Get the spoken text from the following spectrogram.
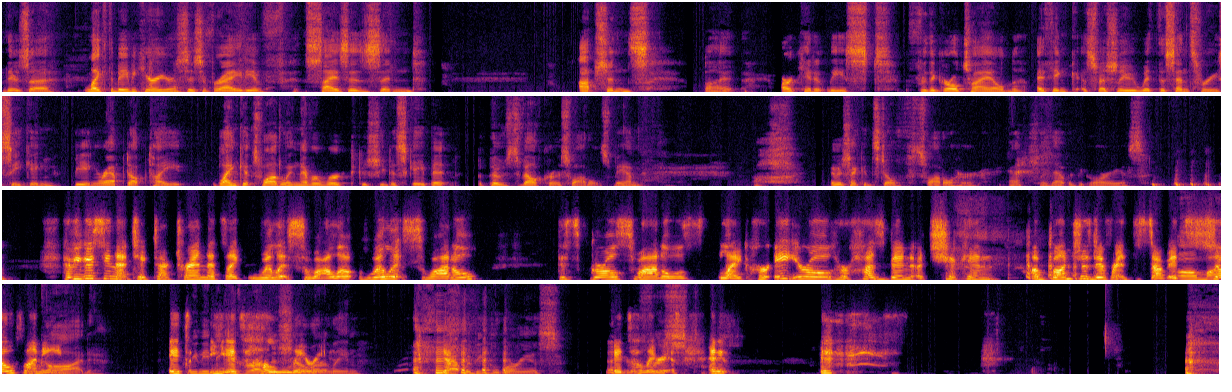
There's a like the baby carriers. There's a variety of sizes and options but our kid at least for the girl child i think especially with the sensory seeking being wrapped up tight blanket swaddling never worked because she'd escape it but those velcro swaddles man oh, i wish i could still swaddle her actually that would be glorious Have you guys seen that TikTok trend that's like, will it swallow? Will it swaddle? This girl swaddles like her eight year old, her husband, a chicken, a bunch of different stuff. It's oh my so funny. god It's we need to get it's her on the show, hilarious. Yeah. that would be glorious It's Your hilarious. first- And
